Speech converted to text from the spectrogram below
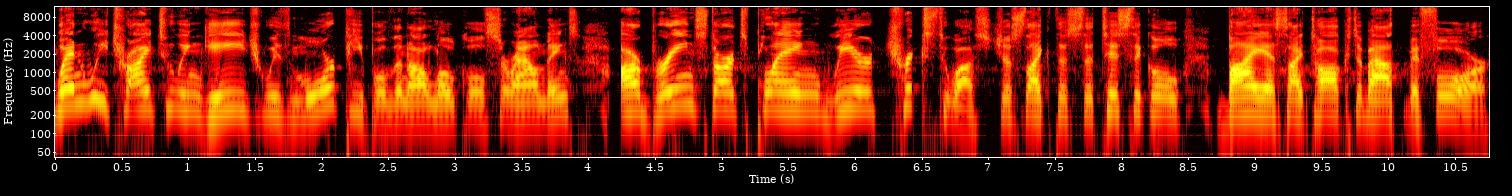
when we try to engage with more people than our local surroundings, our brain starts playing weird tricks to us, just like the statistical bias I talked about before.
